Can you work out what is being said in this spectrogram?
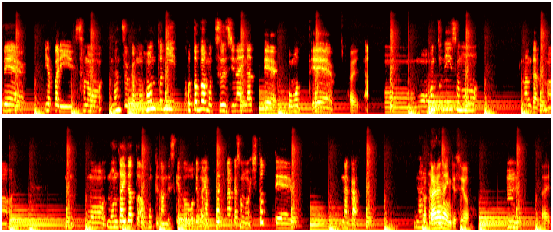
でやっぱりそのなんつうかもう本当に言葉も通じないなって思ってはい。もうもう本当にそのなんだろうなうんもう問題だとは思ってたんですけどでもやっぱりなんかその人ってなんかなんわからないんですよ。うん。はい。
